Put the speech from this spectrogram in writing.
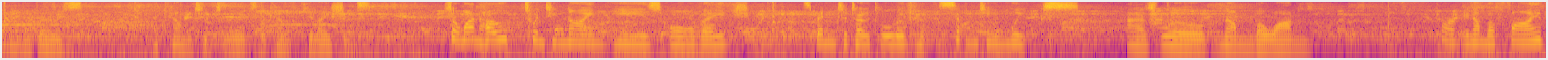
None of those accounted towards the calculations. Son Wan Ho, 29 years of age, spent a total of 17 weeks as world number one. currently number five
